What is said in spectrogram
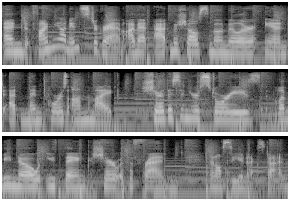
and find me on Instagram. I'm at, at Michelle Simone Miller and at Mentors on the Mic. Share this in your stories. Let me know what you think. Share it with a friend, and I'll see you next time.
